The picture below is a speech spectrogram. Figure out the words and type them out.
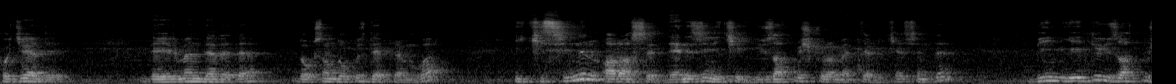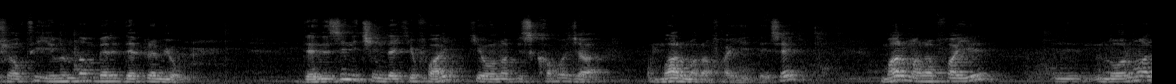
Kocaeli, Değirmendere'de 99 depremi var. İkisinin arası denizin içi 160 kilometrelik kesimde 1766 yılından beri deprem yok. Denizin içindeki fay ki ona biz kabaca Marmara fayı desek, Marmara fayı e, normal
